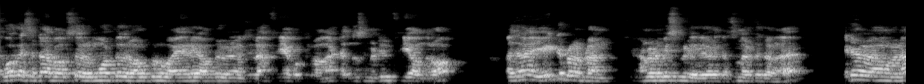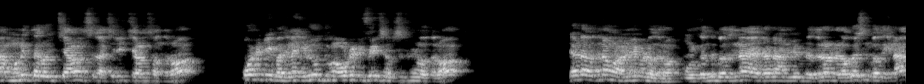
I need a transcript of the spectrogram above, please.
four K set top box remote router wire outer எல்லாம் ஃப்ரீயா கொடுத்துருவாங்க. டென் தௌசண்ட் மெட்டீரியல் ஃப்ரீயா வந்துடும் அதனால eight plan plan hundred piece customer எடுத்துக்கிறாங்க எயிட் வாங்கினா முன்னூத்தி அறுபது சேனல்ஸ் ஹெச்டி சேனல்ஸ் வந்துடும் ஓடிடி பார்த்தீங்கன்னா இருபத்தி மூணு ஓடிடி ஃப்ரீ சப்ஸ்கிரிப்ஷன் வந்துடும் டேட்டா பார்த்தீங்கன்னா உங்களுக்கு அன்லிமிட் வந்துடும் உங்களுக்கு வந்து பார்த்தீங்கன்னா டேட்டா அன்லிமிட் வந்துடும் லொகேஷன் பார்த்தீங்கன்னா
